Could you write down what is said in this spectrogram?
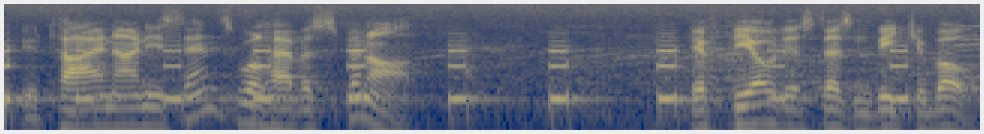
If you tie 90 cents, we'll have a spin-off. If Theotis doesn't beat you both.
